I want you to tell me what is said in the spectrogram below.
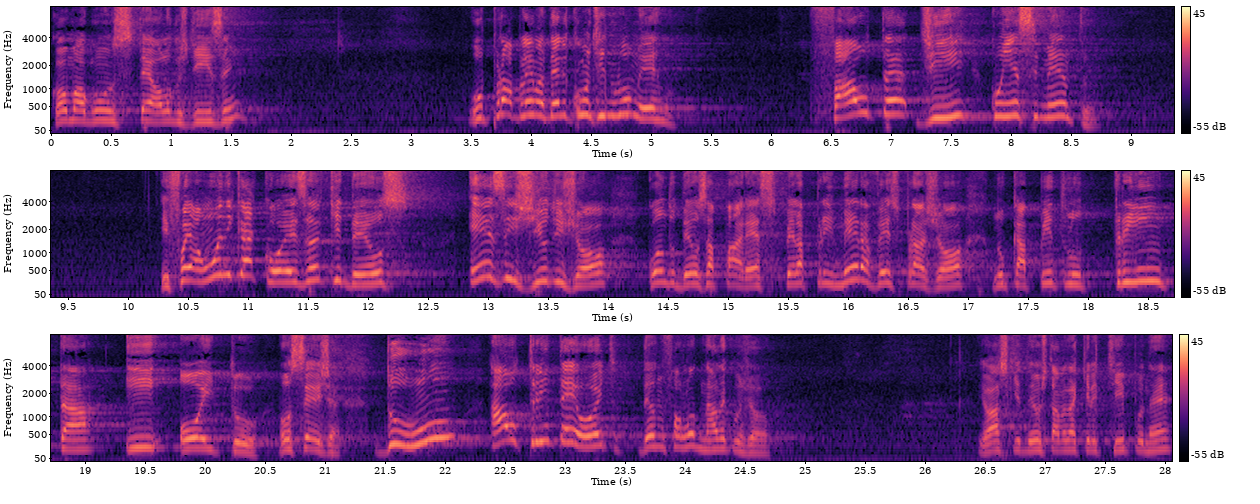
como alguns teólogos dizem, o problema dele continua o mesmo falta de conhecimento. E foi a única coisa que Deus exigiu de Jó quando Deus aparece pela primeira vez para Jó no capítulo 38. Ou seja, do 1 ao 38, Deus não falou nada com Jó. Eu acho que Deus estava naquele tipo, né?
